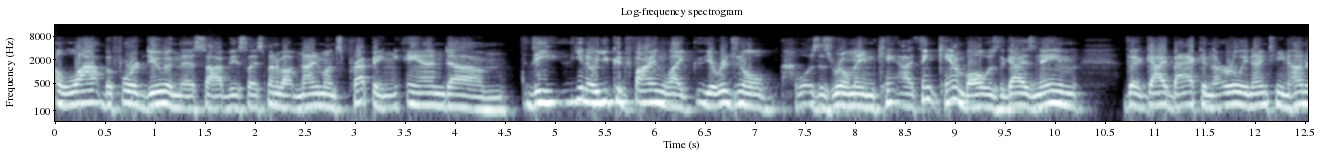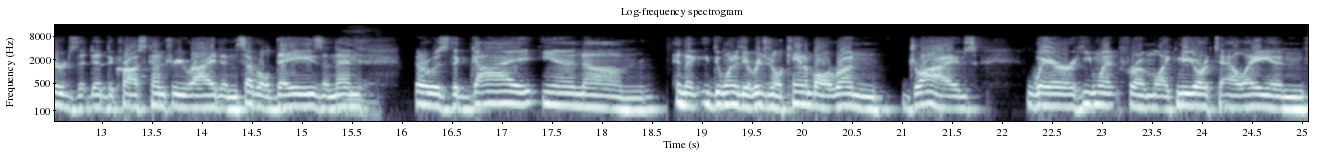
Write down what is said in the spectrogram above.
a lot before doing this. Obviously, I spent about nine months prepping, and um, the you know you could find like the original. What was his real name? Can, I think Cannonball was the guy's name. The guy back in the early 1900s that did the cross country ride in several days, and then. Yeah. There was the guy in um, in the one of the original Cannonball Run drives where he went from like New York to LA in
